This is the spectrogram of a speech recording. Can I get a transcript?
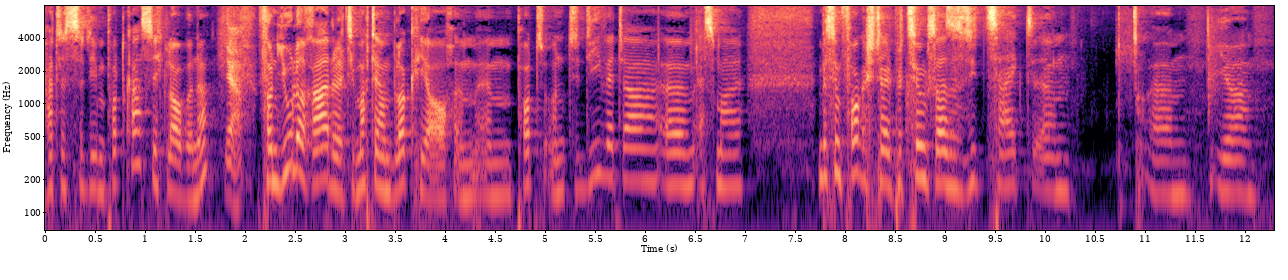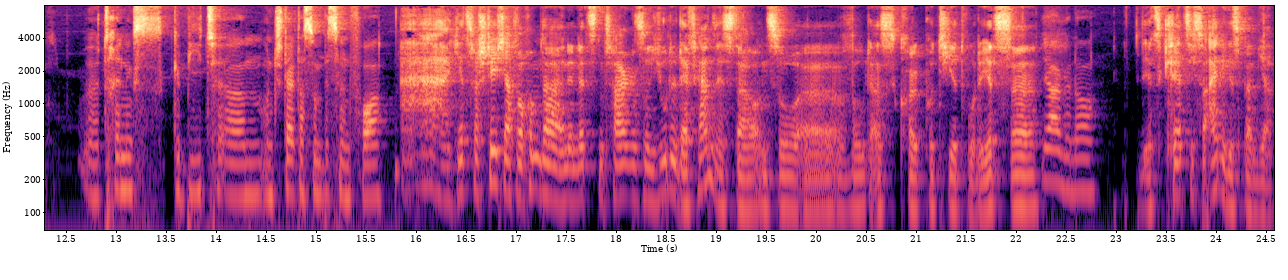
hattest du die im Podcast, ich glaube, ne? Ja. Von Jule Radelt, die macht ja einen Blog hier auch im, im Pod und die wird da ähm, erstmal ein bisschen vorgestellt, beziehungsweise sie zeigt ähm, ähm, ihr äh, Trainingsgebiet ähm, und stellt das so ein bisschen vor. Ah, jetzt verstehe ich auch, warum da in den letzten Tagen so Jude der Fernsehstar und so, äh, wo das kolportiert wurde. Jetzt, äh, ja, genau. Jetzt klärt sich so einiges bei mir.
